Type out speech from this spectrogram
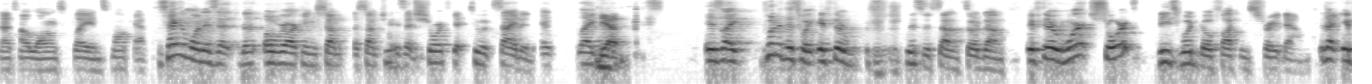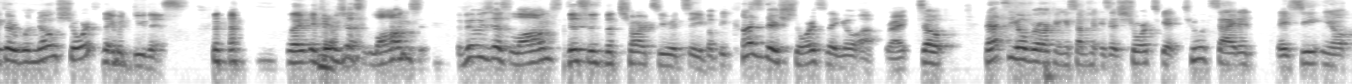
that's how longs play in small cap. The second one is that the overarching assumption is that shorts get too excited and like yeah. Is like put it this way: if there, this is sounds so dumb. If there weren't shorts, these would go fucking straight down. Like if there were no shorts, they would do this. like if yeah. it was just longs, if it was just longs, this is the charts you would see. But because they're shorts, they go up, right? So that's the overarching assumption is that shorts get too excited. They see, you know,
